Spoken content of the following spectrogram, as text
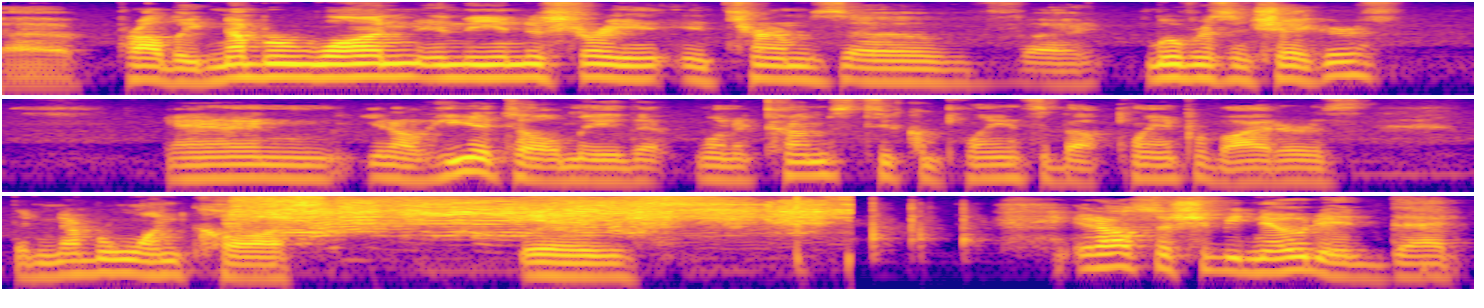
uh, probably number one in the industry in terms of uh, movers and shakers, and you know he had told me that when it comes to complaints about plan providers, the number one cost is. It also should be noted that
